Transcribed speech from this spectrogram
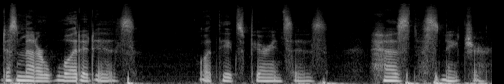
doesn't matter what it is, what the experience is, has this nature.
